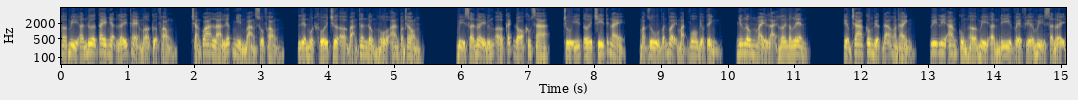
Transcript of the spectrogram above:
Hờ mỹ ẩn đưa tay nhận lấy thẻ mở cửa phòng, chẳng qua là liếc nhìn bảng số phòng, liền một khối chứa ở bản thân đồng hồ an toàn trong. Mỹ sơn này đứng ở cách đó không xa, chú ý tới chi tiết này, mặc dù vẫn vậy mặt vô biểu tình, nhưng lông mày lại hơi nâng lên. Kiểm tra công việc đã hoàn thành w i l l i am cùng hờ mỹ ẩn đi về phía mỹ sơn này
